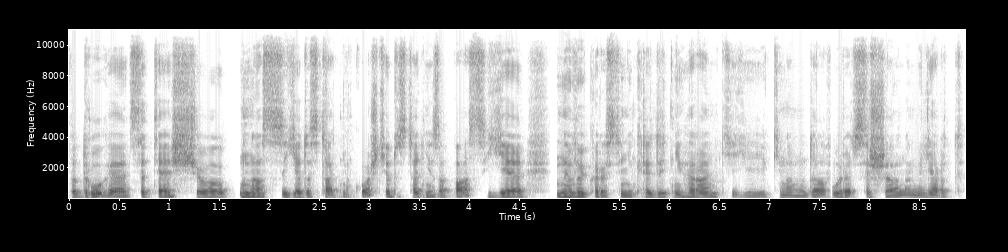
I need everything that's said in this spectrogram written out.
По-друге, це те, що у нас є достатньо коштів, достатній запас, є невикористані кредитні гарантії, які нам надав уряд США на мільярд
